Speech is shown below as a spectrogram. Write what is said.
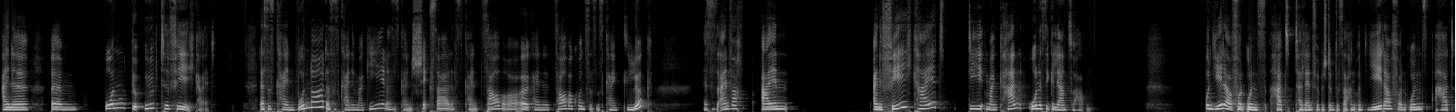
Eine ähm, ungeübte Fähigkeit. Das ist kein Wunder, das ist keine Magie, das ist kein Schicksal, das ist kein Zauberer, äh, keine Zauberkunst, das ist kein Glück. Es ist einfach ein, eine Fähigkeit, die man kann, ohne sie gelernt zu haben. Und jeder von uns hat Talent für bestimmte Sachen und jeder von uns hat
